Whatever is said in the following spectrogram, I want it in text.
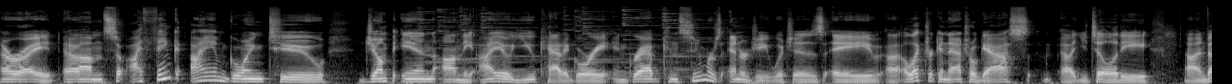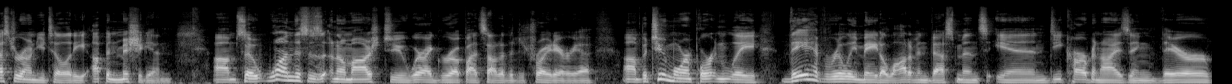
All right. Um, so I think I am going to jump in on the IOU category and grab Consumers Energy, which is a uh, electric and natural gas uh, utility, uh, investor-owned utility up in Michigan. Um, so one, this is an homage to where I grew up outside of the Detroit area. Um, but two, more importantly, they have really made a lot of investments in decarbonizing their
